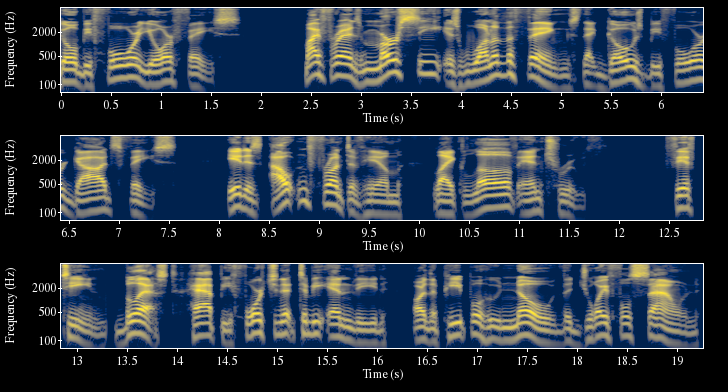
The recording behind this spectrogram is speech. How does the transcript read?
go before your face. My friends, mercy is one of the things that goes before God's face. It is out in front of Him like love and truth. 15. Blessed, happy, fortunate to be envied are the people who know the joyful sound,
